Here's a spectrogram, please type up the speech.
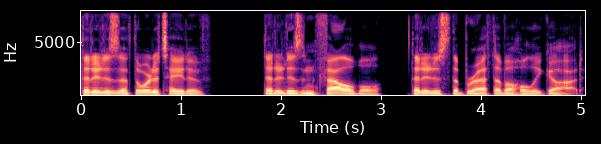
that it is authoritative, that it is infallible, that it is the breath of a holy God?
